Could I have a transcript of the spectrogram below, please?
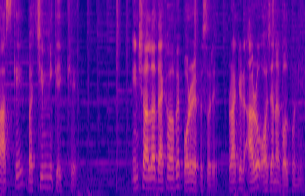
পাসকে বা চিমনি কেক খেয়ে। ইনশাআল্লাহ দেখা হবে পরের এপিসোডে প্রাগের আরও অজানা গল্প নিয়ে।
